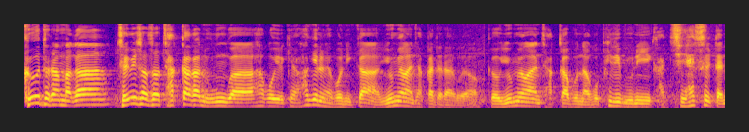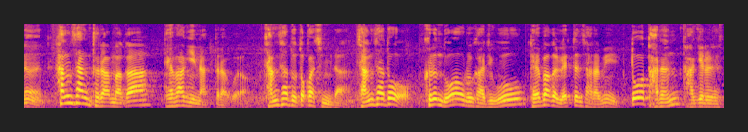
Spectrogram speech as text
그 드라마가 재밌어서 작가가 누군가 하고 이렇게 확인을 해보니까 유명한 작가더라고요. 그 유명한 작가분하고 PD분이 같이 했을 때는 항상 드라마가 대박이 났더라고요. 장사도 똑같습니다. 장사도 그런 노하우를 가지고 대박을 냈던 사람이 또 다른 가게를 했을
